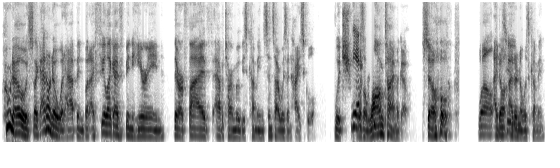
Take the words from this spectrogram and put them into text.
who knows? Like I don't know what happened, but I feel like I've been hearing there are five Avatar movies coming since I was in high school which yeah. was a long time ago. So, well, I don't, to, I don't know what's coming.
